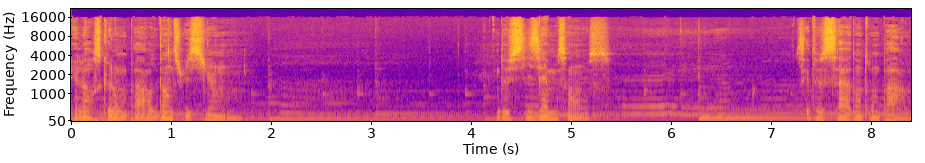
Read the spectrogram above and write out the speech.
Et lorsque l'on parle d'intuition, de sixième sens, c'est de ça dont on parle.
